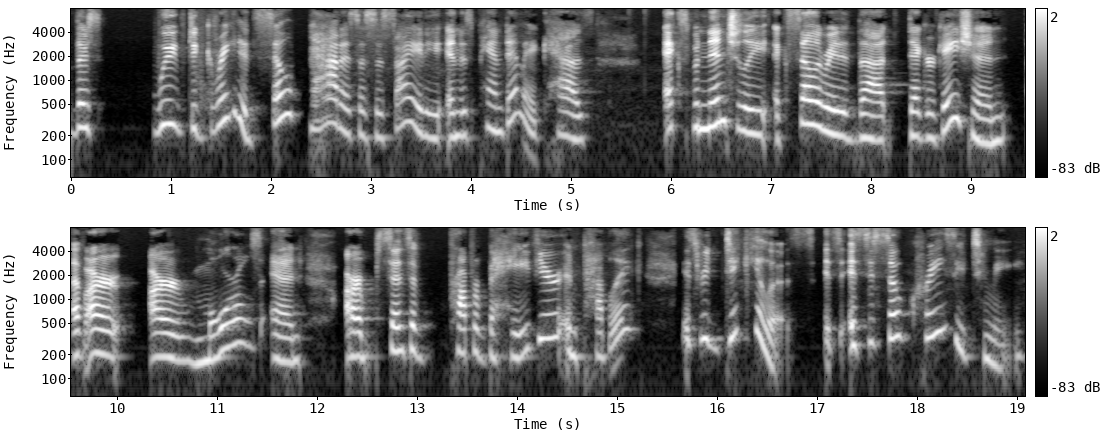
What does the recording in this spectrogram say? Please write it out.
There's we've degraded so bad as a society, and this pandemic has exponentially accelerated that degradation of our our morals and our sense of proper behavior in public. It's ridiculous. It's it's just so crazy to me.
